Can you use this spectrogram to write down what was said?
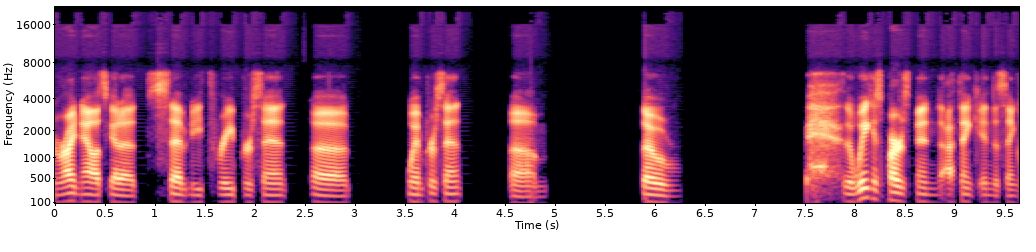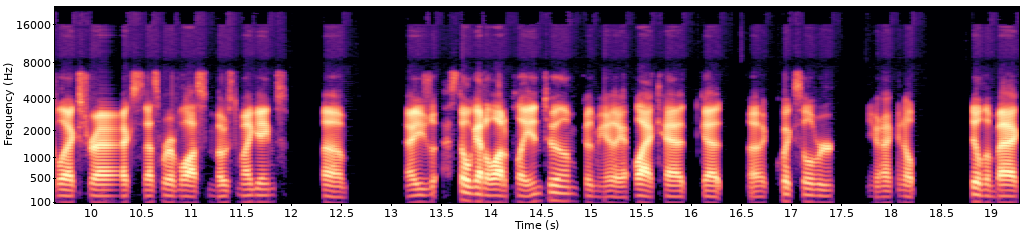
Right now it's got a 73% uh, win percent. Um, so the weakest part has been, I think, in the single extracts. That's where I've lost most of my games. Um, I usually I still got a lot of play into them because I mean, I got Black Cat, got uh, Quicksilver. You know, I can help steal them back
